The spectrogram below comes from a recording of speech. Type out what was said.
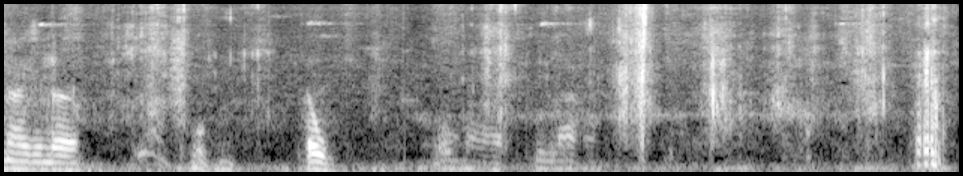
này là tùng. Thank you.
